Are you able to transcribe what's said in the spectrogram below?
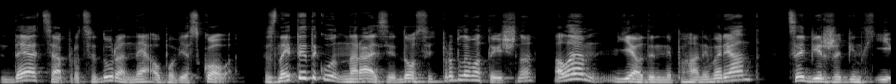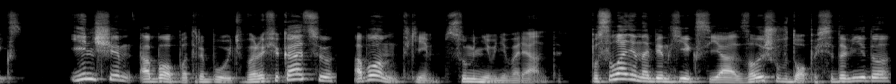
де ця процедура не обов'язкова. Знайти таку наразі досить проблематично, але є один непоганий варіант це біржа BingX. Інші або потребують верифікацію, або такі сумнівні варіанти. Посилання на BingX я залишу в дописі до відео.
